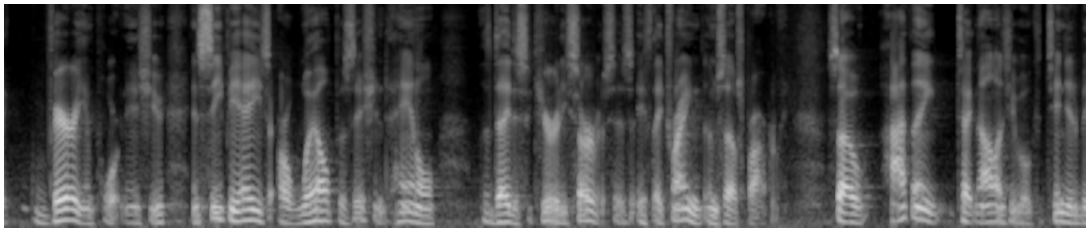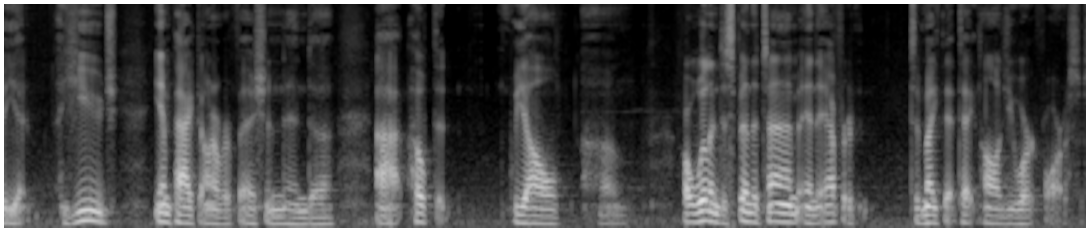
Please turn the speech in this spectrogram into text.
a very important issue, and CPAs are well positioned to handle the data security services if they train themselves properly. So I think technology will continue to be a, a huge impact on our profession, and uh, I hope that we all um, are willing to spend the time and the effort to make that technology work for us.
